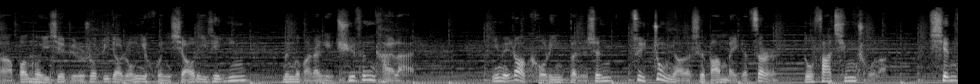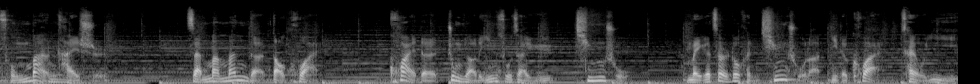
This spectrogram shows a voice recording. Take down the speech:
啊，包括一些比如说比较容易混淆的一些音，能够把它给区分开来。因为绕口令本身最重要的是把每个字儿都发清楚了，先从慢开始，再慢慢的到快，快的重要的因素在于清楚，每个字儿都很清楚了，你的快才有意义。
